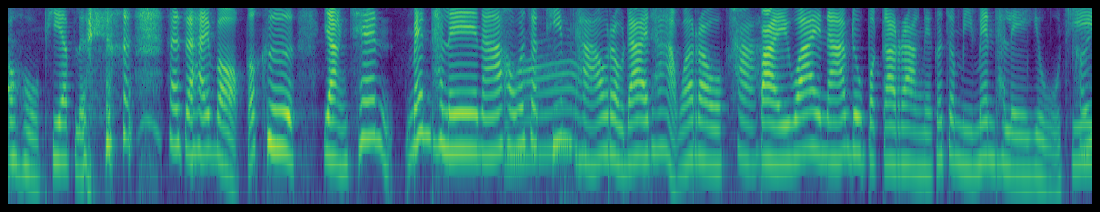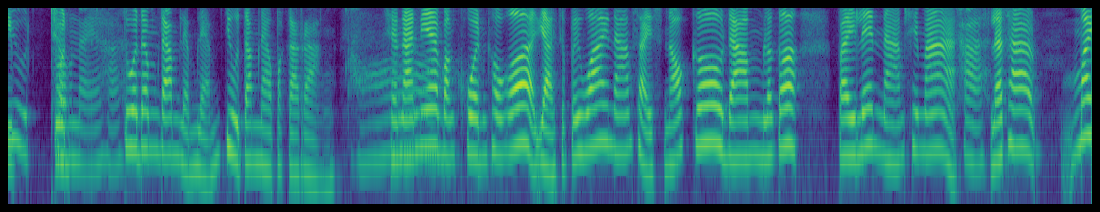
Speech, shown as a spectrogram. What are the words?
โอ้โห เพียบเลย ถ้าจะให้บอกก็คือ อย่างเช่น เม่นทะเลนะเขาก็จะทิ่มเท้าเราได้ถ้าหากว่าเราค่ะไปว่ายน้ำดูปะการังเนี่ยก็จะมีเม่นทะเลอยู่ที่เขาอยู่แถวไหนอะคะตัวดำๆแหลมๆ อยู่ตามแนวปะการังอ๋อฉะนั้นเนี่ยบางคนเขาก็อยากจะไปว่ายน้ำใส่สโนว์เกิลดำแล้วก็ไปเล่นน้ำใช่ไหมค่ะแล้วถ้าไม่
